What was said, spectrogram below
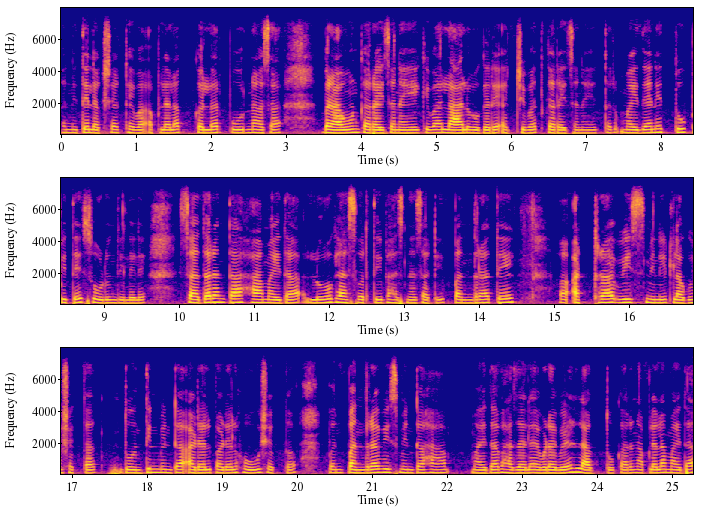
पण इथे लक्षात ठेवा आपल्याला कलर पूर्ण असा ब्राऊन करायचा नाही आहे किंवा लाल वगैरे अजिबात करायचा नाही आहे तर मैद्याने तूप इथे सोडून दिलेले आहे. साधारणतः हा मैदा लो गॅसवरती भाजण्यासाठी पंधरा ते अठरा वीस मिनिट लागू शकतात. दोन तीन मिनटं आड्याल पाड्याल होऊ शकतं. पण पंधरा वीस मिनटं हा मैदा भाजायला एवढा वेळ लागतो कारण आपल्याला मैदा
